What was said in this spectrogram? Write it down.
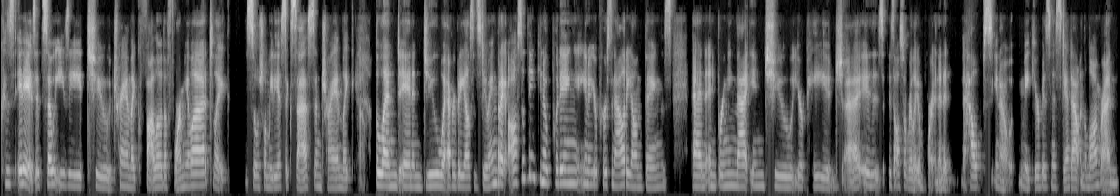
because it is, it's so easy to try and like follow the formula to like social media success and try and like yeah. blend in and do what everybody else is doing but i also think you know putting you know your personality on things and and bringing that into your page uh, is is also really important and it helps you know make your business stand out in the long run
